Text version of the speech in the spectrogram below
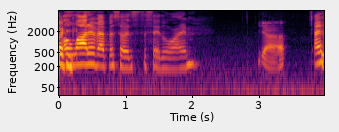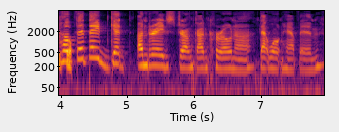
a lot of episodes to say the line. Yeah, I hope that they get underage drunk on Corona. That won't happen.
